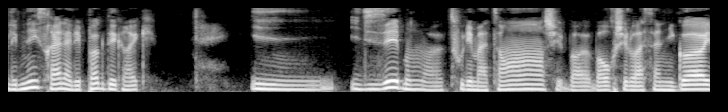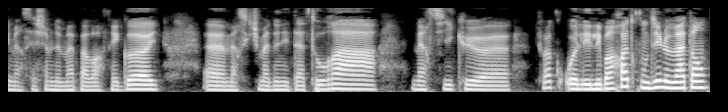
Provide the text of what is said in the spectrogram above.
les Israël à l'époque des Grecs, ils, disaient bon euh, tous les matins, chez Ba- Baruch Shelo merci Hachem de ne pas avoir fait Goy, euh, merci que tu m'as donné ta Torah, merci que euh, tu vois les, les qu'on dit le matin.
